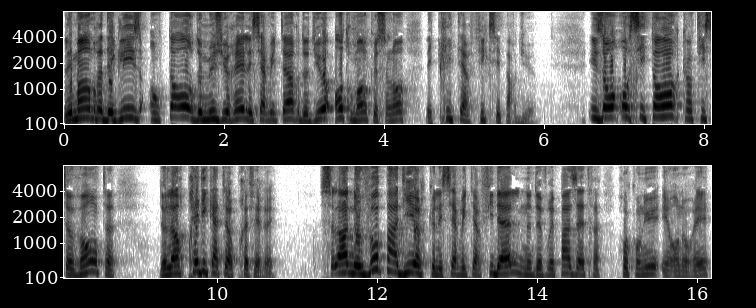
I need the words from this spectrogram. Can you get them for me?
Les membres d'Église ont tort de mesurer les serviteurs de Dieu autrement que selon les critères fixés par Dieu. Ils ont aussi tort quand ils se vantent de leur prédicateur préféré. Cela ne veut pas dire que les serviteurs fidèles ne devraient pas être reconnus et honorés,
